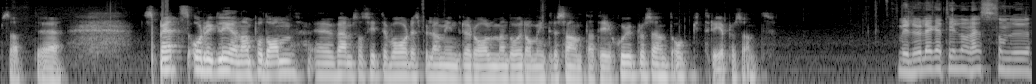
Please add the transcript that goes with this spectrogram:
Så att, eh, Spets och ryggledaren på dem, eh, vem som sitter var, det spelar mindre roll, men då är de intressanta till 7% och 3% Vill du lägga till någon häst som du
